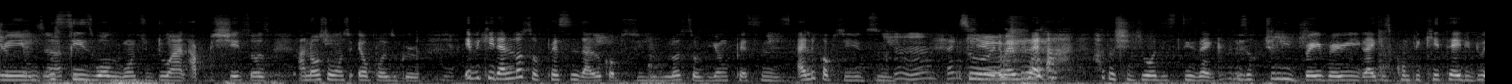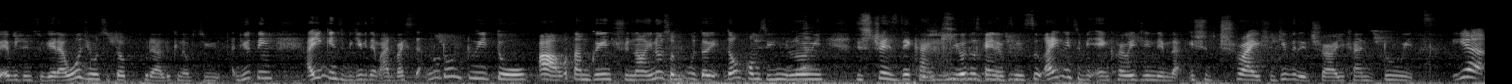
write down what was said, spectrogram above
dreams, who sees what we want to do and appreciates us, and also wants to help us grow. Yeah. ABK, there are lots of persons that look up to you, lots of young persons. I look up to you too. Mhm, thank So you they might be like, ah, how does she do all these things? Like, it's actually very, very, like, it's complicated. You do everything together. What do you want to tell people that are looking up to you? Do you think, are you going to be giving them advice that, no, don't do it though? Ah, what I'm going through now. You know, some people tell you, don't come to me, lonely, the stress they can kill, those kind of things. So, are you going to be encouraging them that you should try, you should give it a try, you can do it? yeah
